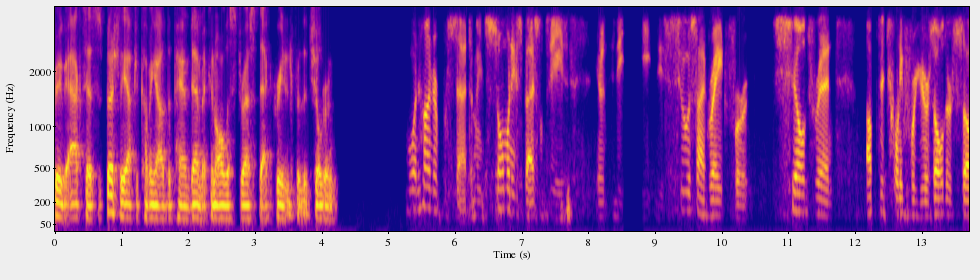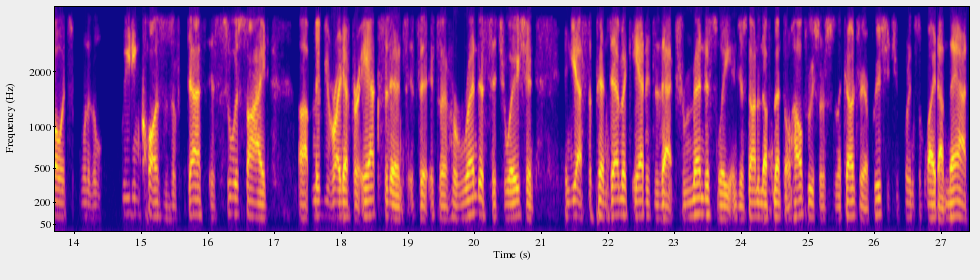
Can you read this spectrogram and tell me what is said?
bring access, especially after coming out of the pandemic and all the stress that created for the children. One hundred percent. I mean, so many specialties. You know, the, the suicide rate for children up to 24 years old or so, it's one of the leading causes of death is suicide uh, maybe right after accidents. It's a it's a horrendous situation, and yes, the pandemic added to that tremendously, and just not enough mental health resources in the country. I appreciate you putting some light on that.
